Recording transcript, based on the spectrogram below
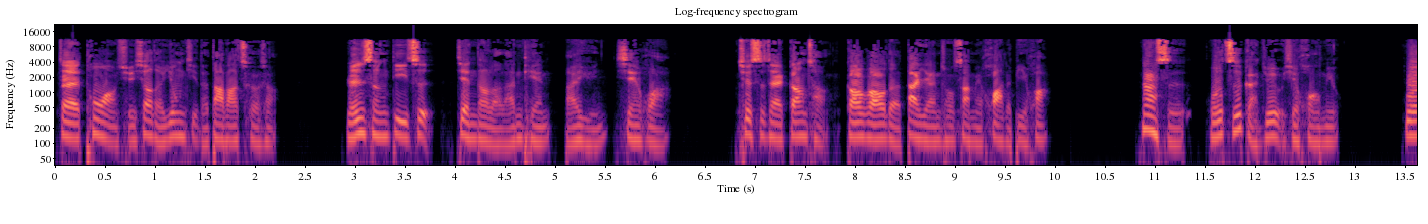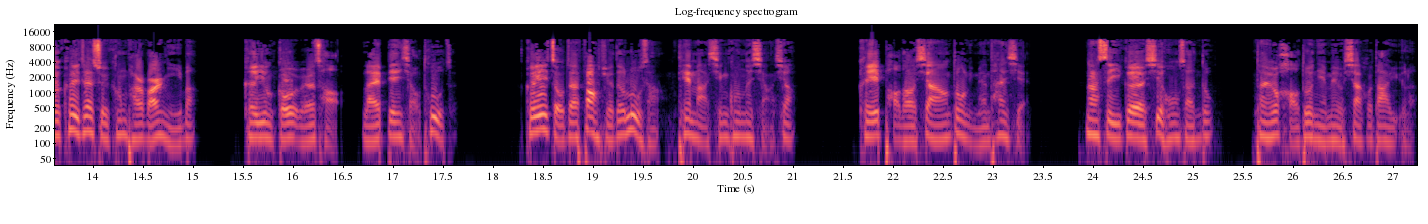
在通往学校的拥挤的大巴车上，人生第一次。见到了蓝天白云鲜花，却是在钢厂高高的大烟囱上面画的壁画。那时我只感觉有些荒谬：我可以在水坑旁玩泥巴，可以用狗尾巴草来编小兔子，可以走在放学的路上天马行空的想象，可以跑到向阳洞里面探险。那是一个泄洪山洞，但有好多年没有下过大雨了。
